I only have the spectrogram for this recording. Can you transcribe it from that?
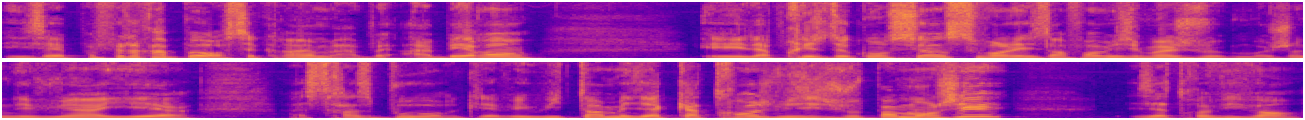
ils n'avaient pas fait le rapport, c'est quand même aberrant. Et la prise de conscience, souvent les enfants, mais moi, j'en ai vu un hier à Strasbourg, qui avait 8 ans, mais il y a 4 ans, je me dis, je veux pas manger êtres vivants,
